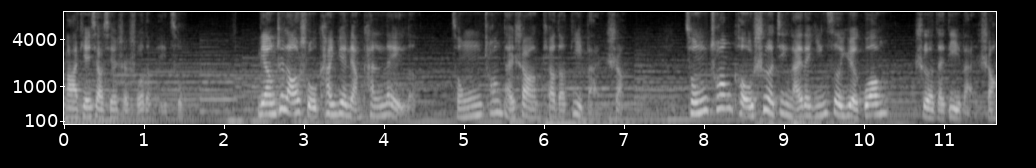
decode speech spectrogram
马天笑先生说的没错。两只老鼠看月亮看累了，从窗台上跳到地板上，从窗口射进来的银色月光射在地板上，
